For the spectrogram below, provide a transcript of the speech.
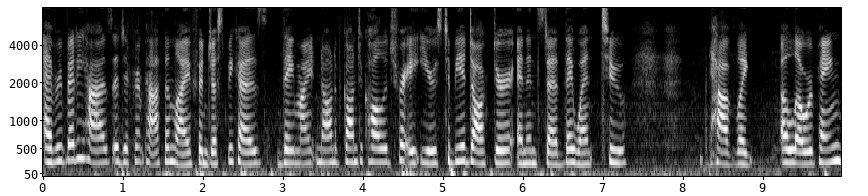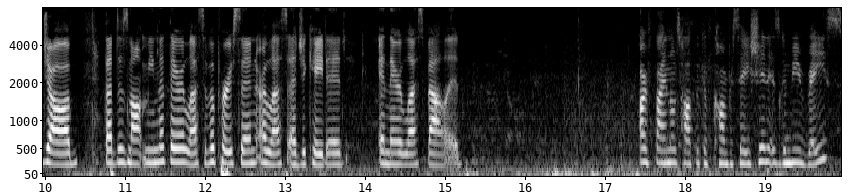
Everybody has a different path in life, and just because they might not have gone to college for eight years to be a doctor and instead they went to have like a lower paying job, that does not mean that they're less of a person or less educated and they're less valid. Our final topic of conversation is going to be race,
